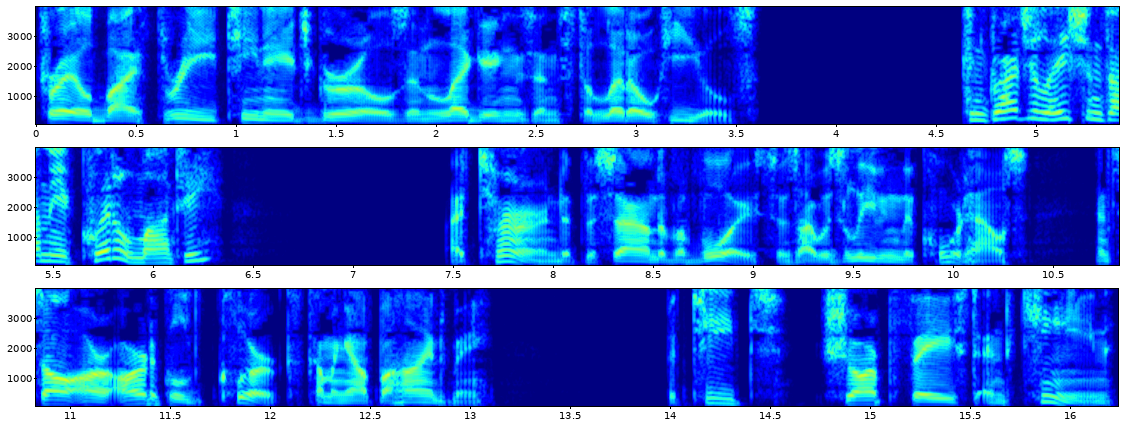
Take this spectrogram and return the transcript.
trailed by three teenage girls in leggings and stiletto heels. Congratulations on the acquittal, Monty. I turned at the sound of a voice as I was leaving the courthouse and saw our articled clerk coming out behind me. Petite, sharp faced, and keen,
